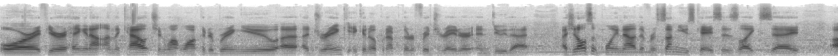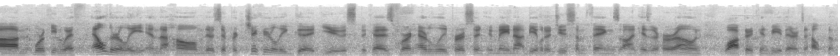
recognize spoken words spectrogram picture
or if you're hanging out on the couch and want Walker to bring you a, a drink, it can open up the refrigerator and do that. I should also point out that for some use cases, like say um, working with elderly in the home, there's a particularly good use because for an elderly person who may not be able to do some things on his or her own, Walker can be there to help them.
